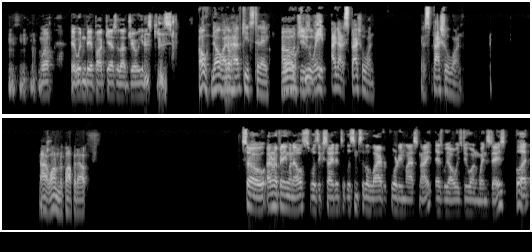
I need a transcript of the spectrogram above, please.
well, it wouldn't be a podcast without Joey and his keys. Oh no, I don't have Keats today. Oh, oh you Jesus. wait, I got a special one. A special one. I want him to pop it out. So I don't know if anyone else was excited to listen to the live recording last night, as we always do on Wednesdays. But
